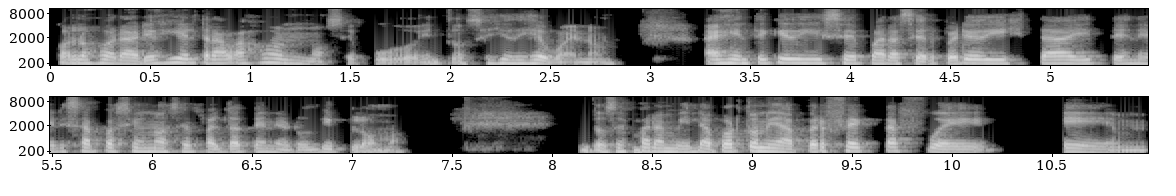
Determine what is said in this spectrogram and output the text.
con los horarios y el trabajo no se pudo. Entonces yo dije, bueno, hay gente que dice para ser periodista y tener esa pasión no hace falta tener un diploma. Entonces para mí la oportunidad perfecta fue em,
